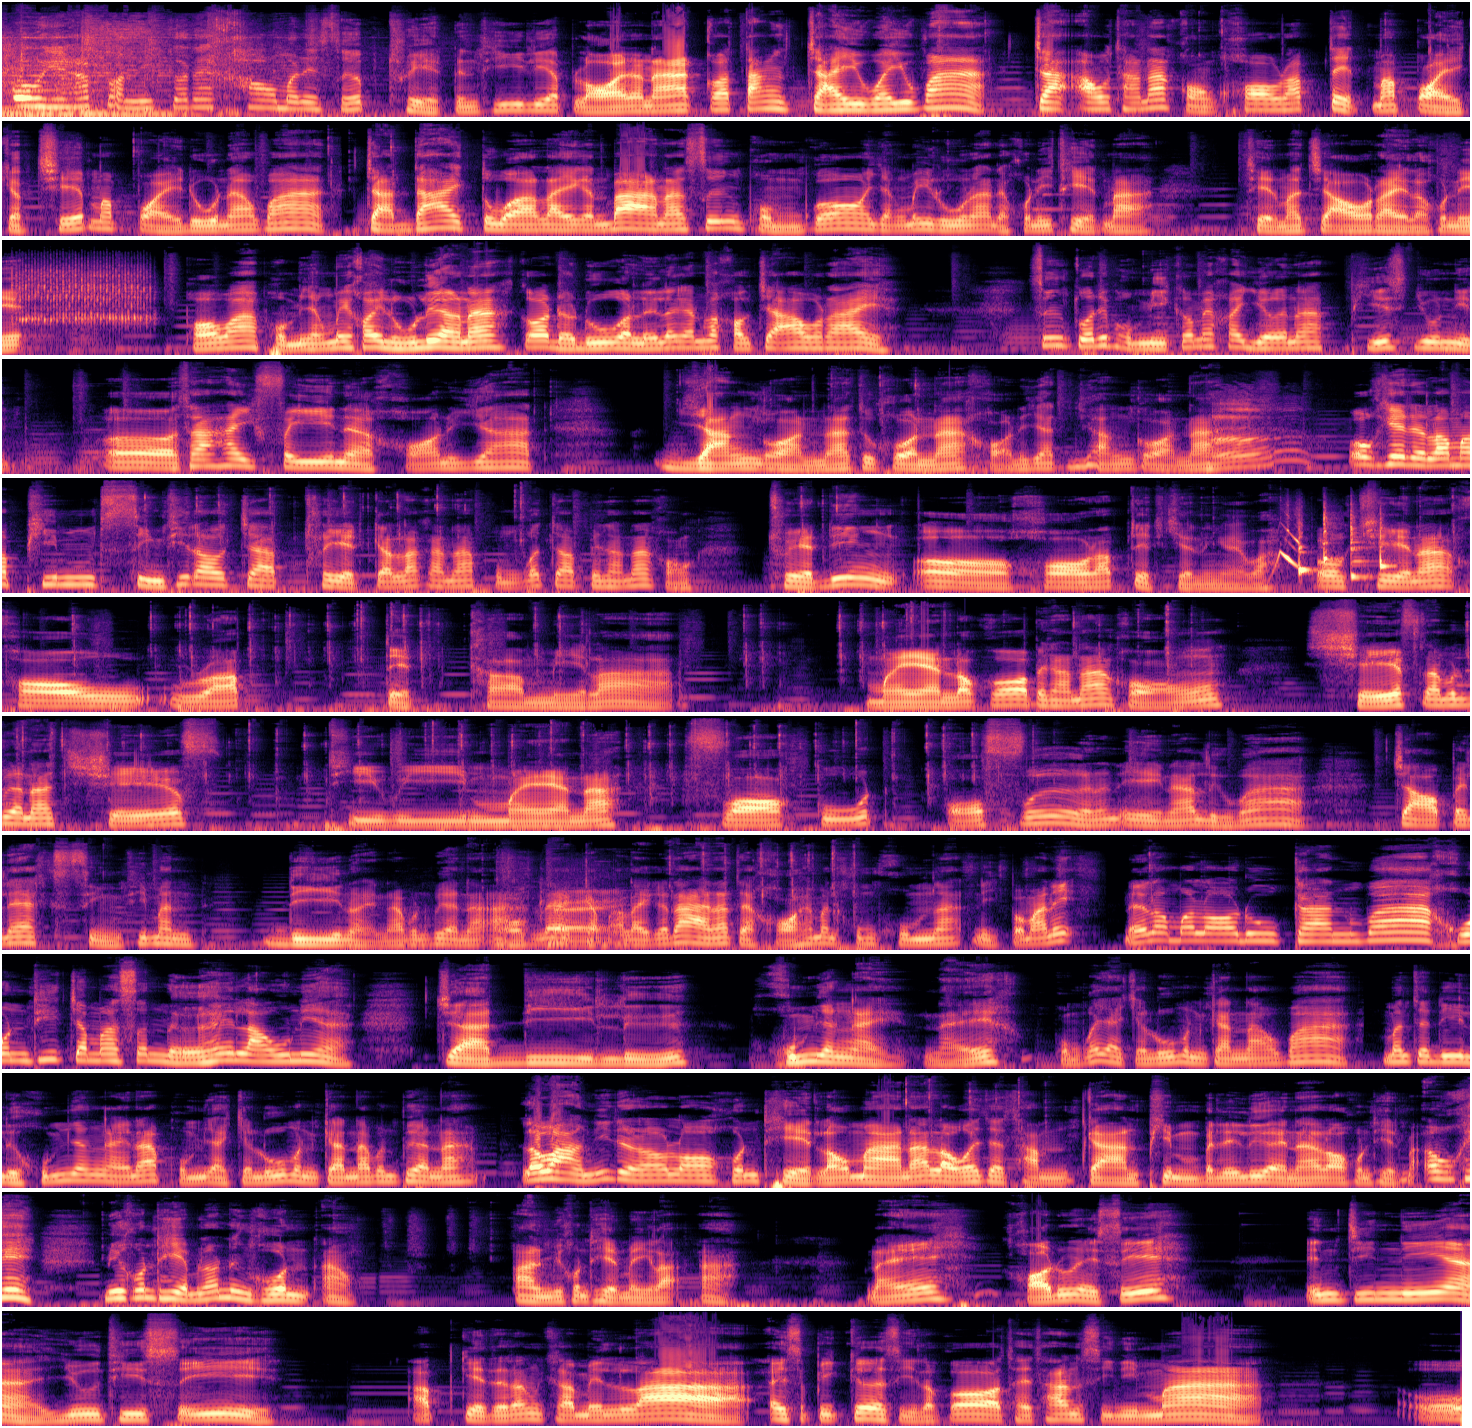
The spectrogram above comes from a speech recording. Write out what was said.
โอเคครับ ตอนนี้ก็ได้เข้ามาในเซิร์ฟเทรดเป็นที่เรียบร้อยแล้วนะ ก็ตั้งใจไว้ว่าจะเอาทางด้านของคอรับเต็ดมาปล่อยกับเชฟมาปล่อยดูนะว่าจะได้ตัวอะไรกันบ้างนะ ซึ่งผมก็ยังไม่รู้นะเดี๋ยวคนนี้เทรดมา เทรดมาจะเอาอะไรเหรอคนนี้ เพราะว่าผมยังไม่ค่อยรู้เรื่องนะ ก็เดี๋ยวดูกันเลยแล้วกันว่าเขาจะเอาอะไร ซึ่งตัวที่ผมมีก็ไม่ค่อยเยอะนะ Peace Unit เอ่อถ้าให้ฟรีเนี่ยขออนุญาตยังก่อนนะทุกคนนะ ขออนุญาตยังก่อนนะ โอเค เดี๋ยวเรามาพิมพ์สิ่งที่เราจะเทรดกันแล้วกันนะ ผมก็จะเป็นทางด้านของ trading เอ่อ call รับเต็ดเขียนยังไงวะ โอเคนะ call รับเต็ด camera man แล้วก็เป็นทางด้านของเชฟนะเพื่อนๆนะเชฟ ทีวีแมนนะ for good offer นั่นเองนะ หรือว่าจะเอาไปแลกสิ่งที่มันดีหน่อยนะเพื่อนๆนะอะโอเคแลกกับอะไรก็ได้นะ แต่ขอให้มันคุ้มๆนะ นี่ประมาณนี้ไหนเรามารอดูกันว่าคนที่จะมาเสนอให้เราเนี่ย จะดีหรือคุ้มยังไง ไหน ผมก็อยากจะรู้เหมือนกันนะว่า มันจะดีหรือคุ้มยังไงนะ ผมอยากจะรู้เหมือนกันนะเพื่อนๆนะ ระหว่างนี้เดี๋ยวเรารอคนเทรดเรามานะ เราก็จะทำการพิมพ์ไปเรื่อยๆนะรอคนเทรดมาโอเค มีคนเทรดมาแล้วหนึ่งคนอ้าว อ่านมีคนเทรดมาอีกละอะ ไหน ขอดูหน่อยสิ Engineer UTC อัปเกรดไททันคาเมล่าไอสปีกเกอร์สิ แล้วก็ไททันซีนีมาโอ้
